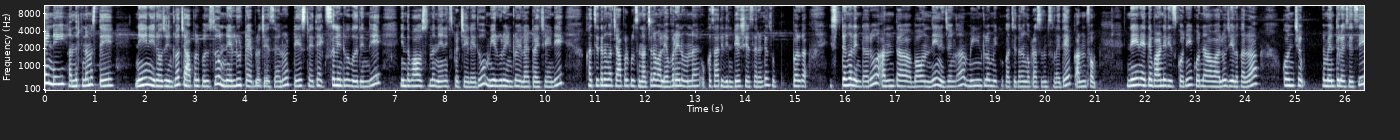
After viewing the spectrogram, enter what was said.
హాయ్ అండి అందరికీ నమస్తే. నేను ఈరోజు ఇంట్లో చేపల పులుసు నెల్లూరు టైప్లో చేశాను. టేస్ట్ అయితే ఎక్సలెంట్గా కుదిరింది. ఇంత బాగా వస్తుందని నేను ఎక్స్పెక్ట్ చేయలేదు. మీరు కూడా ఇంట్లో ఇలా ట్రై చేయండి. ఖచ్చితంగా చేపల పులుసు నచ్చిన వాళ్ళు ఎవరైనా ఉన్నా ఒక్కసారి దీన్ని టేస్ట్ చేశారంటే సూపర్గా ఇష్టంగా తింటారు. అంత బాగుంది నిజంగా. మీ ఇంట్లో మీకు ఖచ్చితంగా ప్రశంసలు అయితే కన్ఫర్మ్ నేనైతే బాండి తీసుకొని కొన్ని ఆవాలు జీలకర్ర కొంచెం మెంతులు వేసేసి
